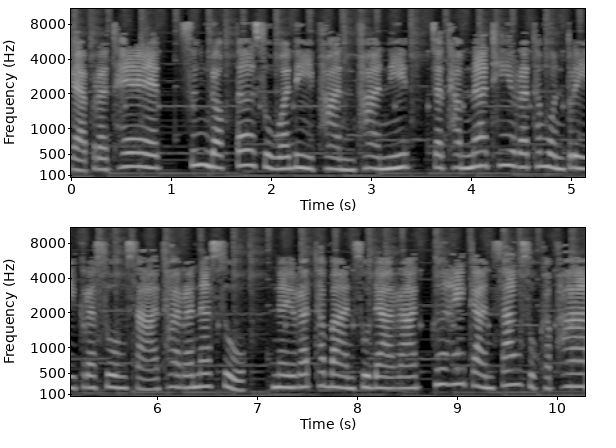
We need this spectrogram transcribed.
แก่ประเทศ ซึ่งดรสุวดีพันธ์พาณิชย์จะทำหน้าที่รัฐมนตรีกระทรวงสาธารณสุข ในรัฐบาลสุดารัฐเพื่อให้การสร้างสุขภา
